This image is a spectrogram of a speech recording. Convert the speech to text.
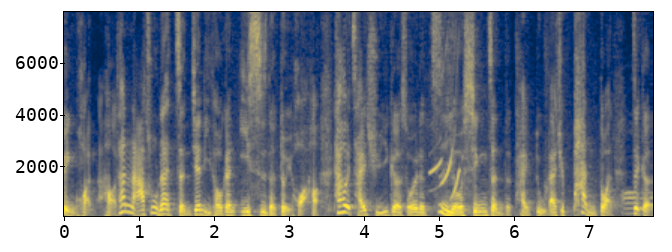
病患哈，他拿出在诊间里头跟医师的对话哈，他会采取一个所谓的自由心证的态度来去判断这个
